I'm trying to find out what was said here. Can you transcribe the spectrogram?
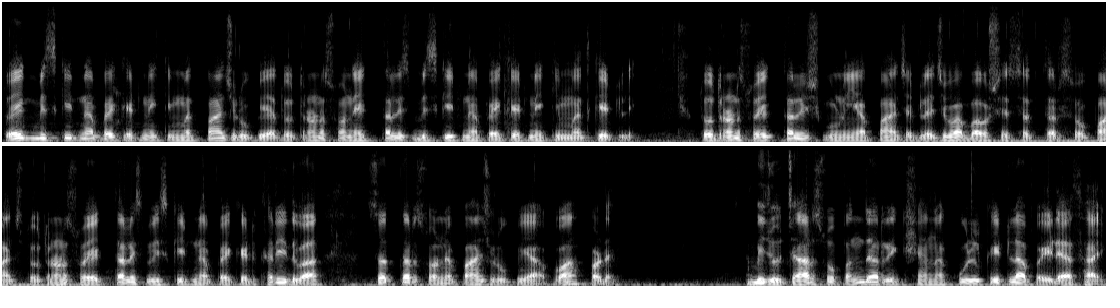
તો એક બિસ્કિટના પેકેટની કિંમત પાંચ રૂપિયા, તો ત્રણસો ને એકતાલીસ બિસ્કિટના પેકેટની કિંમત કેટલી? તો ત્રણસો એકતાલીસ ગુણ્યા પાંચ, એટલે જવાબ આવશે સત્તરસો પાંચ. તો ત્રણસો એકતાલીસ બિસ્કિટના પેકેટ ખરીદવા સત્તરસો ને પાંચ રૂપિયા આપવા પડે. બીજું, ચારસો પંદર રિક્ષાના કુલ કેટલા પૈડા થાય?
